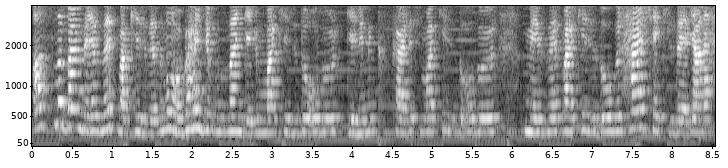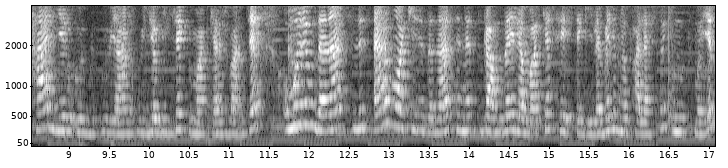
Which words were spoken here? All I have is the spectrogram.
Aslında ben mezuniyet makyajı dedim ama bence bundan gelin makyajı da olur, gelinin kız kardeşi makyajı da olur, mezuniyet makyajı da olur. Her şekilde yani her yere uygu, yani uyabilecek bir makyaj bence. Umarım denersiniz. Eğer bu makyajı denerseniz Gamze ile makyaj hashtag ile benimle paylaşmayı unutmayın.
